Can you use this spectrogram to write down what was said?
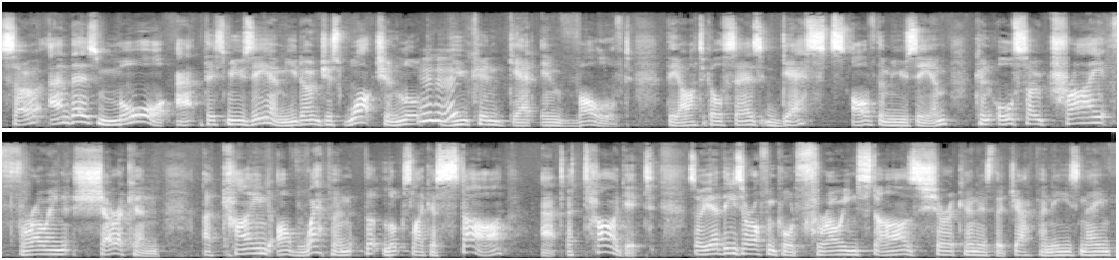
So, and there's more at this museum. You don't just watch and look, you can get involved. The article says guests of the museum can also try throwing shuriken, a kind of weapon that looks like a star at a target. So, yeah, these are often called throwing stars. Shuriken is the Japanese name,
